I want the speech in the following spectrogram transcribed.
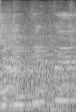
Should you be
